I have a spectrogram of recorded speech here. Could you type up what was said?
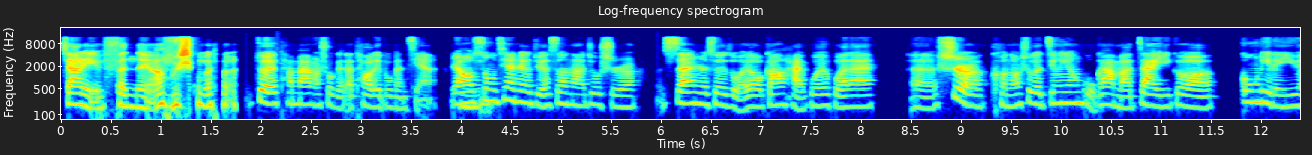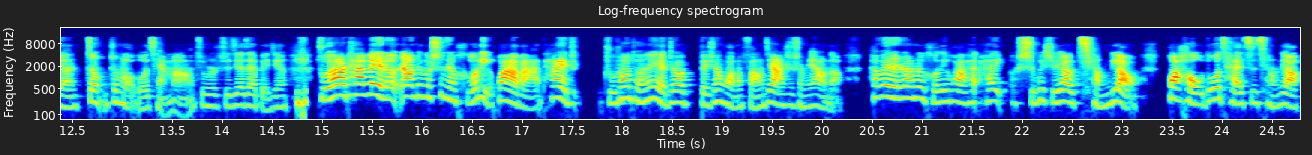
家里分的呀，或什么的？对他妈妈说给他掏了一部分钱，然后嗯宋茜这个角色呢，就是三十岁左右刚海归回来，呃，是可能是个精英骨干吧，在一个公立的医院挣这么老多钱嘛，就是直接在北京，主要是他为了让这个事情合理化吧，他也主创团队也知道北上广的房价是什么样的，他为了让这个合理化，还还时不时要强调，花好多台词强调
